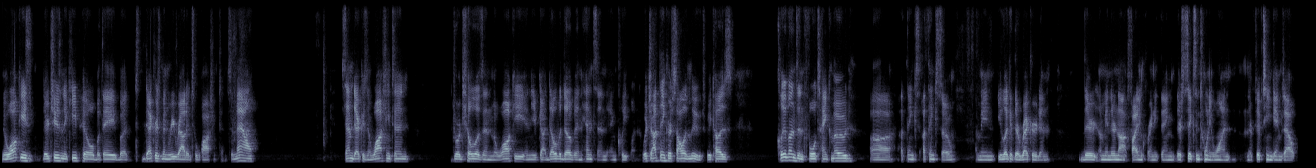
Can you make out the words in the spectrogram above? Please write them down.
Milwaukee's they're choosing to keep Hill, but they but Dekker's been rerouted to Washington. So now Sam Dekker's in Washington, George Hill is in Milwaukee, and you've got Dellavedova and Henson in Cleveland, which I think are solid moves because Cleveland's in full tank mode. Uh, I think I think so. I mean, you look at their record and they're I mean they're not fighting for anything. They're six and twenty one and they're fifteen games out.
